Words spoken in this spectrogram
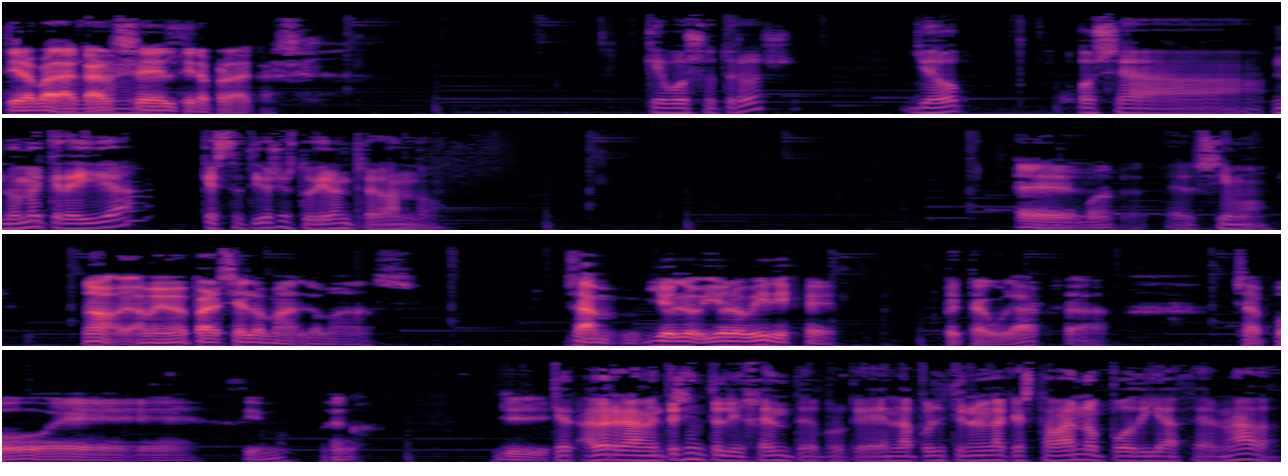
tira para la cárcel, tira para la cárcel. que vosotros, yo, o sea, no me creía que este tío se estuviera entregando. Eh, el, bueno, el Simo. no, a mí me parecía lo más, lo más... O sea, yo lo, yo lo vi y dije, espectacular, o sea, chapó, eh, Zimo, venga. A ver, realmente es inteligente, porque en la posición en la que estaba no podía hacer nada,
